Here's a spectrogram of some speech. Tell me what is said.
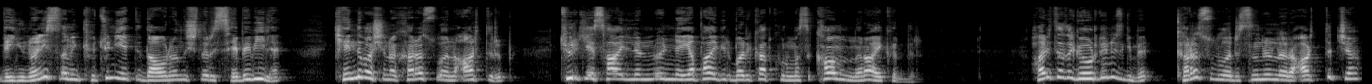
ve Yunanistan'ın kötü niyetli davranışları sebebiyle kendi başına kara sularını arttırıp Türkiye sahillerinin önüne yapay bir barikat kurması kanunlara aykırıdır. Haritada gördüğünüz gibi kara suları sınırları arttıkça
